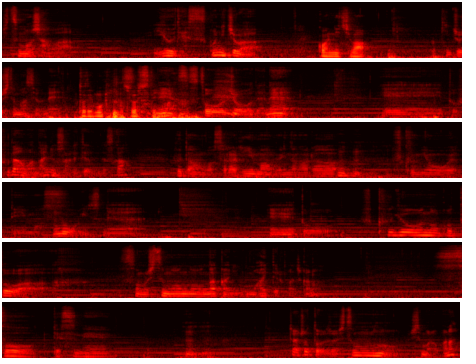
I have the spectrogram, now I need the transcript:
質問者はゆうです。こんにちは。こんにちは。緊張してますよね。とても緊張していねます。初登場でね。えー、と普段は何をされてるんですか？普段はサラリーマンをやりながら副業をやっています。もういいですね。えっ、と副業のことはその質問の中にも入ってる感じかな？そうですね。うんうん。じゃあちょっとじゃあ質問の方してもらおうかな。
